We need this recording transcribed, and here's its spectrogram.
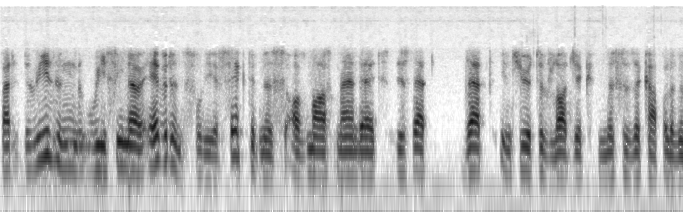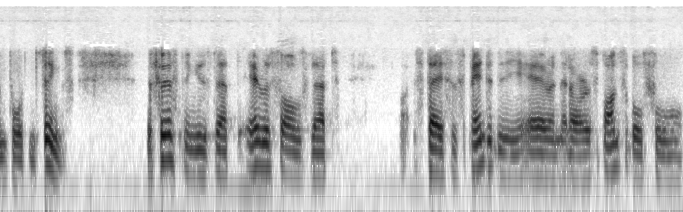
But the reason we see no evidence for the effectiveness of mask mandates is that that intuitive logic misses a couple of important things. The first thing is that aerosols that stay suspended in the air and that are responsible for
